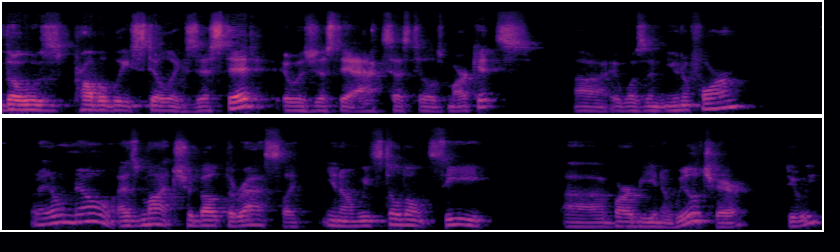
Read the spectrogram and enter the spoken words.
those probably still existed. It was just the access to those markets. Uh, it wasn't uniform, but I don't know as much about the rest. Like you know, we still don't see uh, Barbie in a wheelchair, do we?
